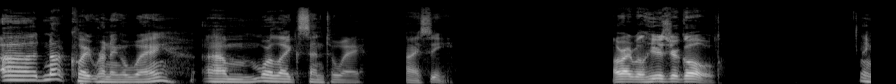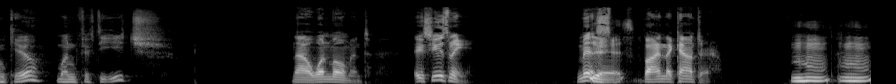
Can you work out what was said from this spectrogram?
Uh, not quite running away. Um, more like sent away. I see. All right. Well, here's your gold. Thank you. One fifty each. Now, one moment. Excuse me. Miss, Yes? behind the counter. mm-hmm. Mm-hmm.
